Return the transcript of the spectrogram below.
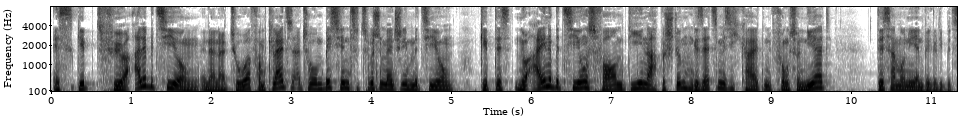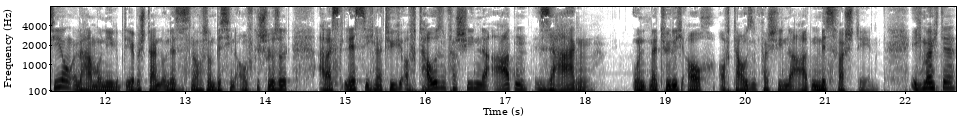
es gibt für alle Beziehungen in der Natur, vom kleinsten Atom bis hin zu zwischenmenschlichen Beziehungen, gibt es nur eine Beziehungsform, die nach bestimmten Gesetzmäßigkeiten funktioniert. Disharmonie entwickelt die Beziehung und Harmonie gibt ihr Bestand und das ist noch so ein bisschen aufgeschlüsselt. Aber es lässt sich natürlich auf tausend verschiedene Arten sagen und natürlich auch auf tausend verschiedene Arten missverstehen. Ich möchte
